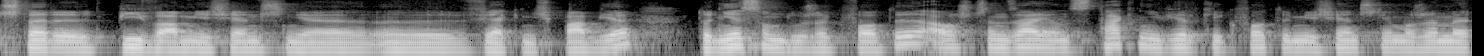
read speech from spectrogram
cztery piwa miesięcznie e, w jakimś pubie, to nie są duże kwoty, a oszczędzając tak niewielkie kwoty miesięcznie możemy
